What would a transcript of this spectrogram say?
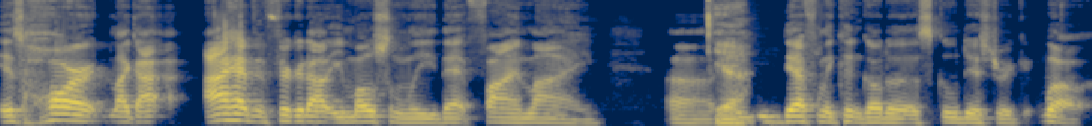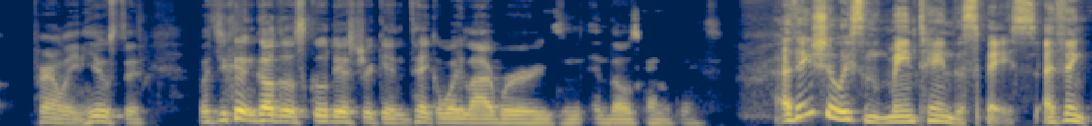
it's hard. Like I I haven't figured out emotionally that fine line uh, yeah, you definitely couldn't go to a school district. Well, apparently in Houston, but you couldn't go to a school district and take away libraries and, and those kind of things. I think she at least maintain the space. I think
